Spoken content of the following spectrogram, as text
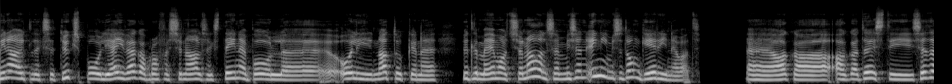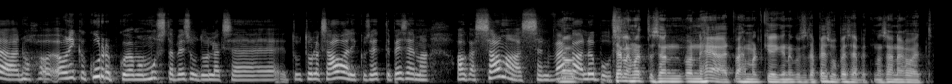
mina ütleks, et üks pool jäi väga professionaalseks, teine pool oli natukene, ütleme emotsionaalsem, mis on, inimesed ongi erinevad. aga, aga tõesti seda noh, on ikka kurb, kui oma musta pesu tullakse, tullakse avalikkuse ette pesema, aga samas see on väga no, lõbus. selles mõttes on, on hea, et vähemalt keegi nagu seda pesu peseb, et ma saan aru, et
